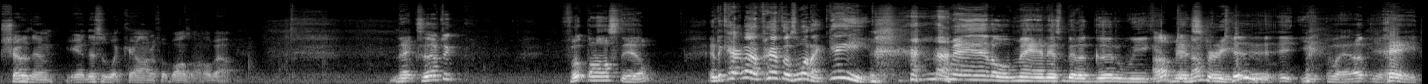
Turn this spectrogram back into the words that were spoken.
show them, yeah, this is what Carolina football is all about. Next subject football still. And the Carolina Panthers won a game. man, oh man, it's been a good week. Up to number two. It- it- well, hey,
